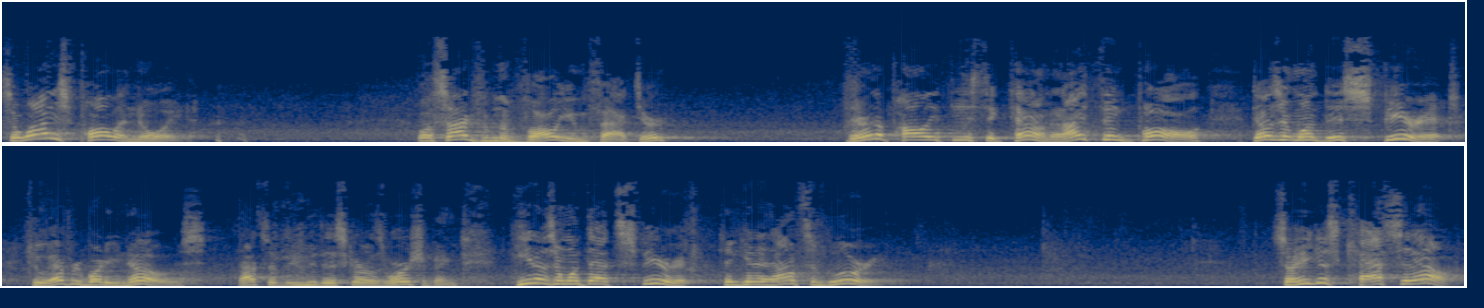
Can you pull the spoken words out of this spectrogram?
So why is Paul annoyed? Well, aside from the volume factor, they're in a polytheistic town, and I think Paul doesn't want this spirit, who everybody knows, that's who this girl is worshiping. He doesn't want that spirit to get an ounce of glory. So he just casts it out.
